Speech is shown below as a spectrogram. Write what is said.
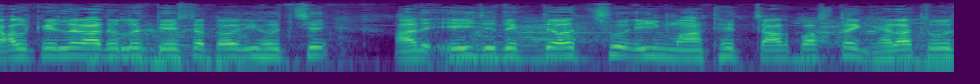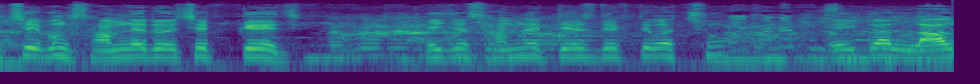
লালকেল্লার আর হলো টেস্টটা তৈরি হচ্ছে। আর এই যে দেখতে পাচ্ছ এই মাঠের চারপাশটায় ঘেরা চলছে এবং সামনে রয়েছে টেজ এই যে সামনে টেজ দেখতে পাচ্ছ এইটা লাল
